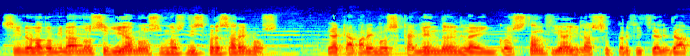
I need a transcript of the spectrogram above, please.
Si no la dominamos y guiamos, nos dispersaremos acabaremos cayendo en la inconstancia y la superficialidad.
